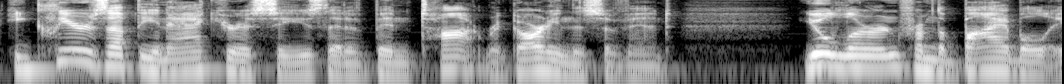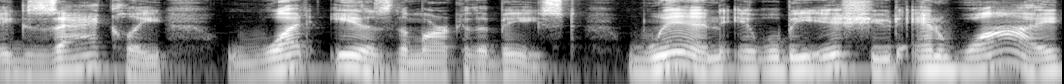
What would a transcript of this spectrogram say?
He clears up the inaccuracies that have been taught regarding this event. You'll learn from the Bible exactly what is the mark of the beast, when it will be issued, and why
